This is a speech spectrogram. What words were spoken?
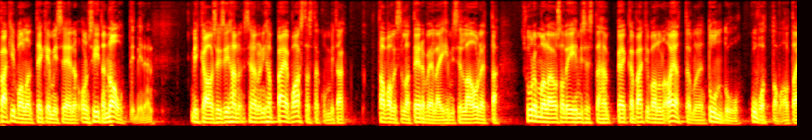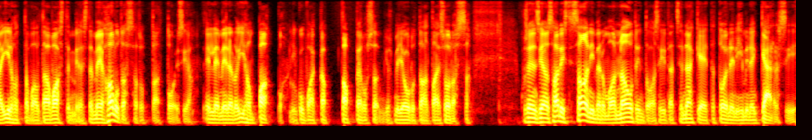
väkivallan tekemiseen on siitä nauttiminen, mikä on siis ihan, sehän on ihan päinvastaista kuin mitä tavallisilla terveillä ihmisillä on, että suurimmalla osalla ihmisistähän pelkkä väkivallan ajatteleminen tuntuu kuvottavalta tai inhottavalta ja vastenmielestä. Me ei haluta satuttaa toisia, ellei meidän ole ihan pakko, niin kuin vaikka tappelussa, jos me joudutaan tai sodassa. Kun sen sijaan sadisti saa nimenomaan nautintoa siitä, että se näkee, että toinen ihminen kärsii.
